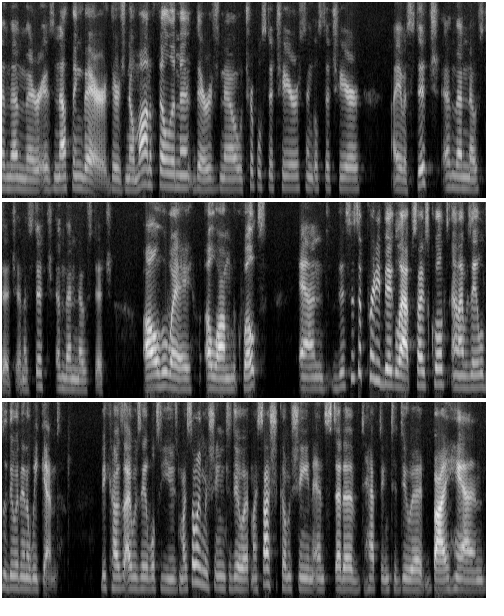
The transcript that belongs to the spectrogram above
and then there is nothing there. There's no monofilament. There's no triple stitch here, single stitch here. I have a stitch and then no stitch and a stitch and then no stitch all the way along the quilt. And this is a pretty big lap size quilt. And I was able to do it in a weekend because I was able to use my sewing machine to do it, my Sashiko machine, instead of having to do it by hand,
